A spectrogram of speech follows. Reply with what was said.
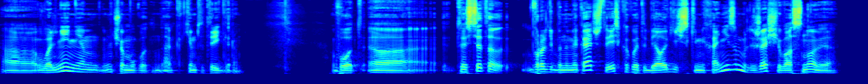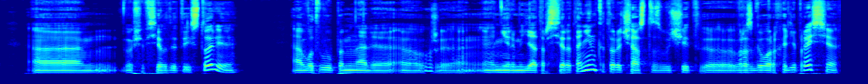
э, увольнением, ну, чем угодно, да, каким-то триггером. Вот, э, то есть это вроде бы намекает, что есть какой-то биологический механизм, лежащий в основе вообще всей вот этой истории. А вот вы упоминали э, уже нейромедиатор серотонин, который часто звучит э, в разговорах о депрессиях,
